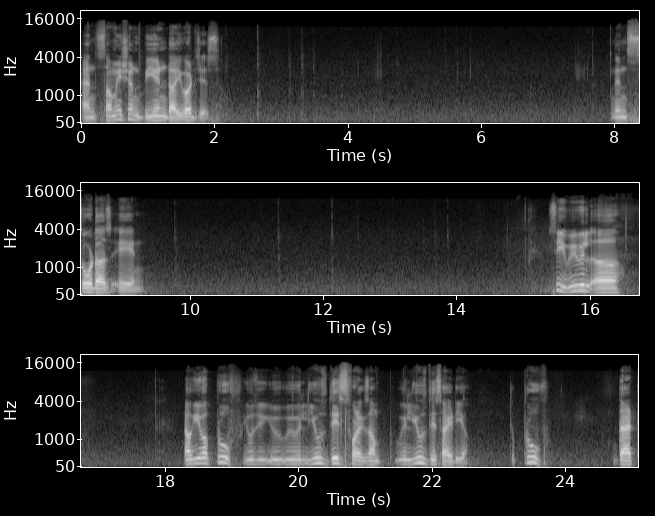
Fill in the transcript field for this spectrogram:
and summation b n diverges then so does A n. See, we will uh, now give a proof. Use, you, we will use this, for example, we will use this idea to prove that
